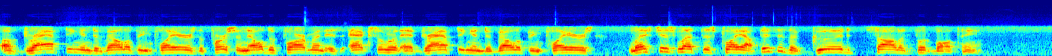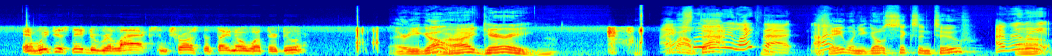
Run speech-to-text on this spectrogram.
of drafting and developing players. The personnel department is excellent at drafting and developing players. Let's just let this play out. This is a good, solid football team. And we just need to relax and trust that they know what they're doing. There you go. All right, Gary. I about actually that? really like that. I, See, when you go six and two, I really, Uh,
